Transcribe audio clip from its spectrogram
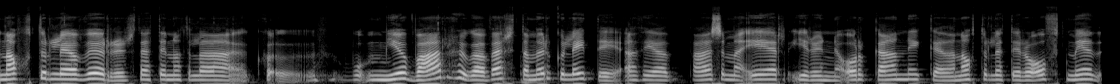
náttúrulega vörur, þetta er náttúrulega mjög varhugavert að mörgu leiti að því að það sem að er í rauninni organik eða náttúrulegt eru oft með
